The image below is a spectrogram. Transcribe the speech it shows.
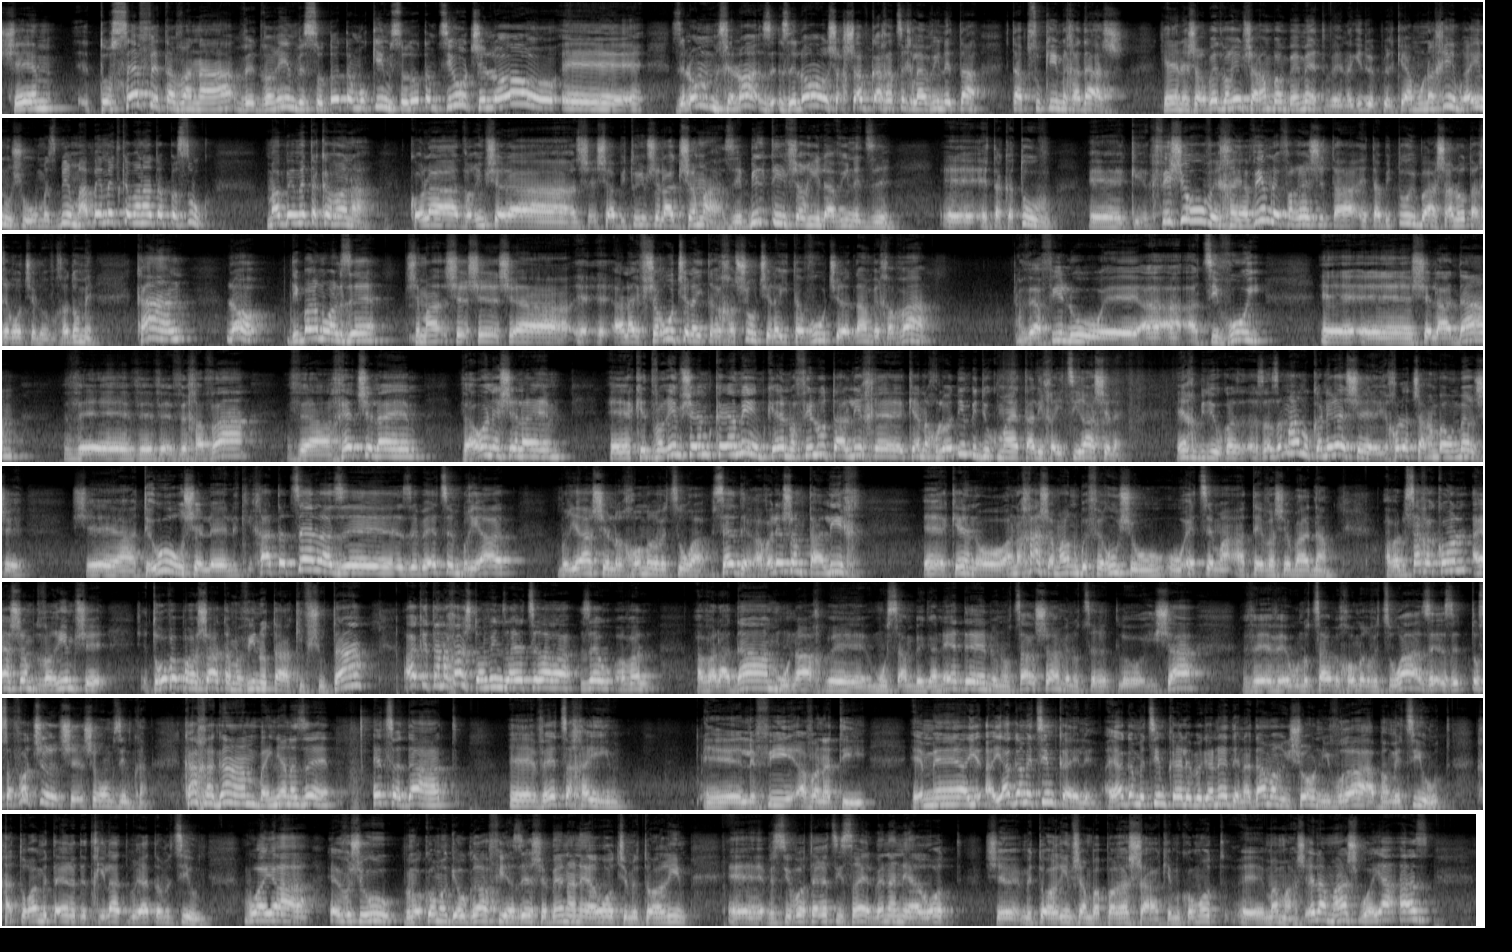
שהם תוספת הבנה ודברים וסודות עמוקים מסודות המציאות שלא, אה, זה לא, זה לא, זה, לא שעכשיו ככה צריך להבין את, הפסוקים מחדש, כן, יש הרבה דברים שהרמב"ם באמת, נגיד בפרקי המונחים, ראינו שהוא מסביר מה באמת כוונת הפסוק, מה באמת הכוונה, כל הדברים של ה, שהביטויים של ההגשמה, זה בלתי אפשרי להבין את זה, אה, את הכתוב כפי שהוא וחייבים לפרש את הביטוי בהשאלות האחרות שלו וכדומה. כאן לא, דיברנו על זה, שמה, ש, ש, ש, אה, על האפשרות של ההתרחשות, של ההתהוות של אדם וחווה ואפילו אה, הציווי של האדם ו, ו, ו, וחווה והחטא שלהם והעונש שלהם אה, כדברים שהם קיימים, כן, אפילו תהליך, אה, כן, אנחנו לא יודעים בדיוק מה היה תהליך היצירה שלהם, איך בדיוק, אז, אז אמרנו כנראה שיכול להיות שהרמב"ם אומר ש, שהתיאור של אה, לקיחת הצלע זה, זה בעצם בריאה, בריאה של חומר וצורה, בסדר, אבל יש שם תהליך, כן, או הנחה שאמרנו בפירוש שהוא עצם הטבע שבאדם, אבל בסך הכל היה שם דברים ש... שאת רוב הפרשה אתה מבין אותה כפשוטה, רק את הנחש אתה מבין זה היצר הרע, זהו, אבל, אבל האדם מונח, מושם בגן עדן ונוצר שם ונוצרת לו אישה והוא נוצר בחומר וצורה, זה, זה תוספות ש, ש, שרומזים כאן. ככה גם בעניין הזה עץ הדעת אה, ועץ החיים, אה, לפי הבנתי, הם, אה, היה גם עצים כאלה, היה גם עצים כאלה בגן עדן. אדם הראשון נברא במציאות, התורה מתארת את תחילת בריאת המציאות. והוא היה איפשהו במקום הגיאוגרפי הזה שבין הנערות שמתוארים אה, בסביבות ארץ ישראל, בין הנערות שמתוארים שם בפרשה כמקומות אה, ממש, אלא מה שהוא היה אז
